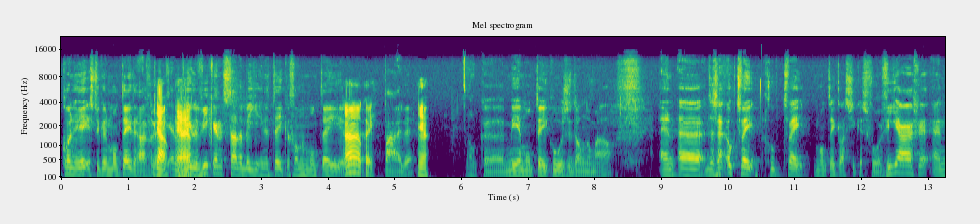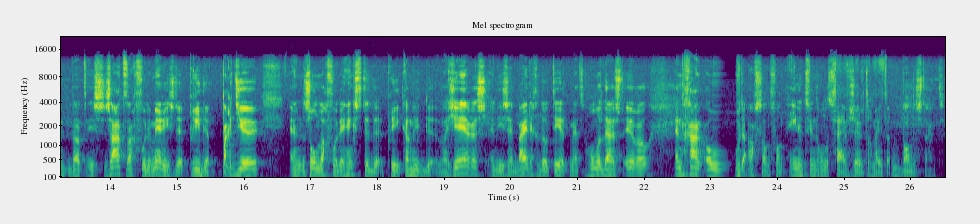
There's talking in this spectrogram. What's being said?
Cornier is natuurlijk een Monté-draverij. En het hele weekend staat een beetje in het teken van de Ah. Monté-paarden. Ja. Ook meer Monté-koersen dan normaal. En eh, er zijn ook twee, groep 2 Monté-klassiekers voor vierjarigen. En dat is zaterdag voor de merries de Prix de Pardieu. En zondag voor de hengsten de Prix Camille de Wageres. En die zijn beide gedoteerd met 100.000 euro. En gaan over de afstand van 2175 meter bandenstuit.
